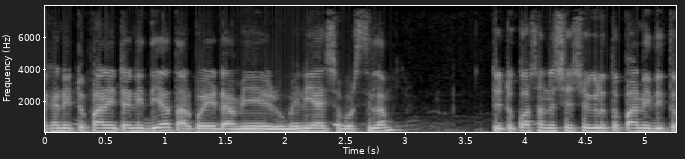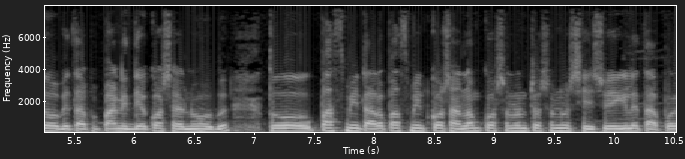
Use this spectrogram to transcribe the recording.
এখানে একটু পানি টানি দিয়া তারপর এটা আমি রুমে নিয়ে এসে পড়ছিলাম তো একটু কষানো শেষ হয়ে গেলে তো পানি দিতে হবে, তারপর পানি দিয়ে কষানো হবে। তো পাঁচ মিনিট, আরও পাঁচ মিনিট কষালাম, কষানো টষানো শেষ হয়ে গেলে তারপর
